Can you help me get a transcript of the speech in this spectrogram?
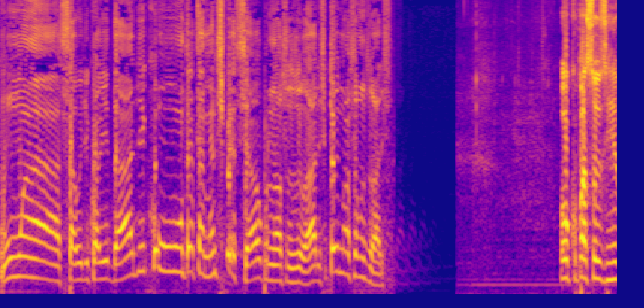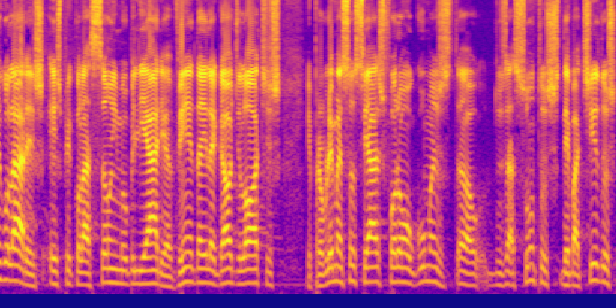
uma saúde de qualidade com um tratamento especial para os nossos usuários, todos nós somos usuários. Ocupações irregulares, especulação imobiliária, venda ilegal de lotes e problemas sociais foram alguns uh, dos assuntos debatidos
